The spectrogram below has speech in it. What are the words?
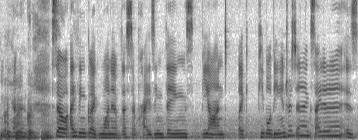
yes." So I think like one of the surprising things beyond like people being interested and excited in it is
